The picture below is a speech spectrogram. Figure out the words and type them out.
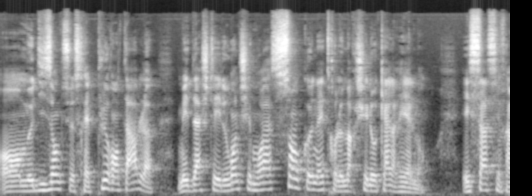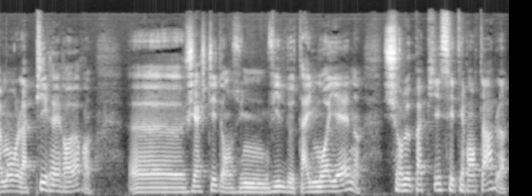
en me disant que ce serait plus rentable, mais d'acheter loin de chez moi sans connaître le marché local réellement. Et ça, c'est vraiment la pire erreur. Euh, j'ai acheté dans une ville de taille moyenne. Sur le papier, c'était rentable,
